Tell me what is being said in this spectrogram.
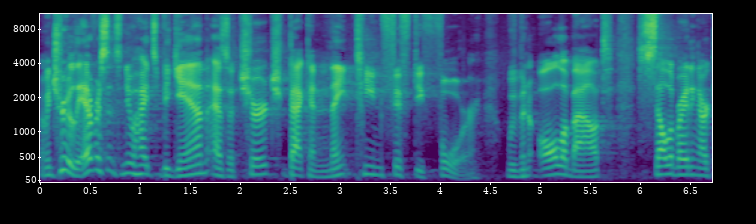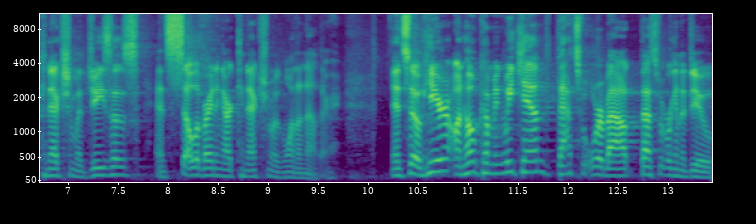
I mean, truly, ever since New Heights began as a church back in 1954, we've been all about celebrating our connection with Jesus and celebrating our connection with one another. And so here on homecoming weekend, that's what we're about. That's what we're going to do.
